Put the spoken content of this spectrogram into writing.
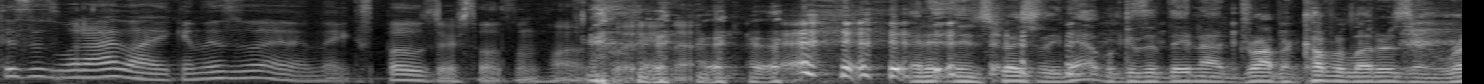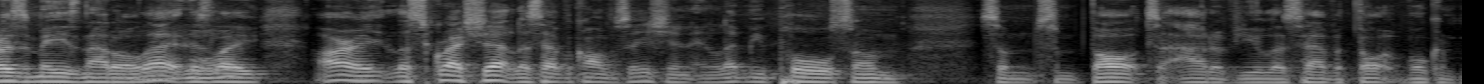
this is what I like, and this is. And they expose themselves sometimes. But, you know. and, and especially now because if they're not dropping cover letters and resumes, not all that, it's mm-hmm. like, all right, let's scratch that. Let's have a conversation and let me pull some some some thoughts out of you. Let's have a thought provoking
